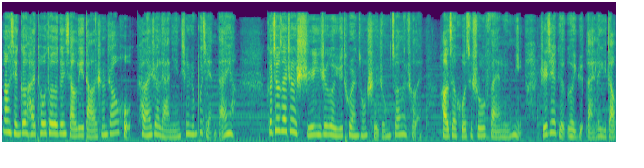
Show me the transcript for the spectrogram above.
浪险哥还偷偷的跟小丽打了声招呼，看来这俩年轻人不简单呀。可就在这时，一只鳄鱼突然从水中钻了。出来好在胡子叔反应灵敏，直接给鳄鱼来了一刀。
